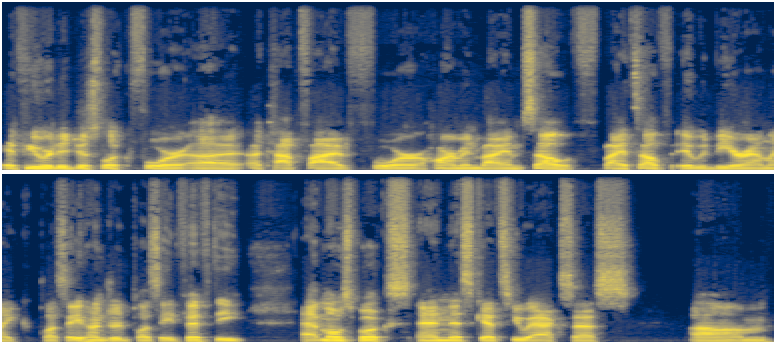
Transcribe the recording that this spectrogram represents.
if you were to just look for a, a, top five for Harmon by himself, by itself, it would be around like plus 800, plus 850 at most books. And this gets you access um,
